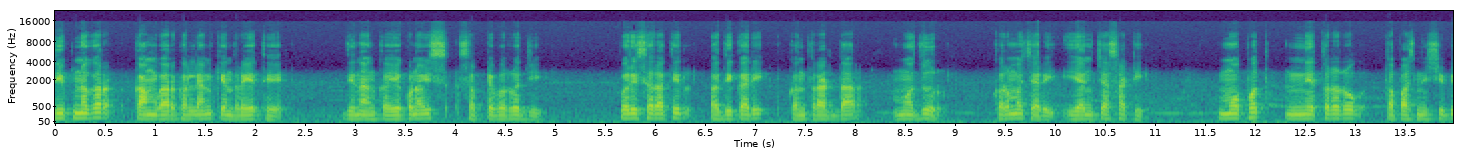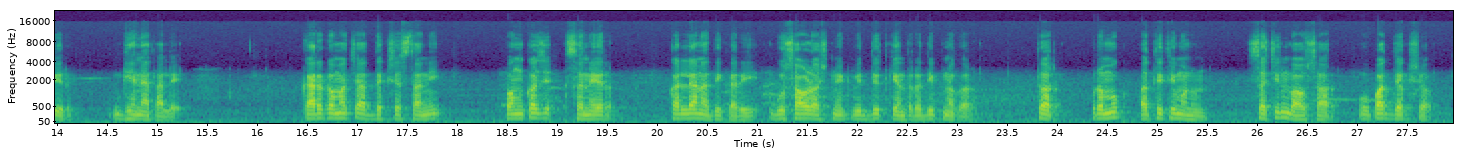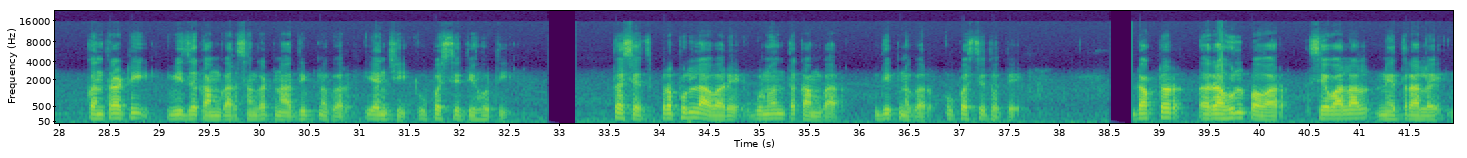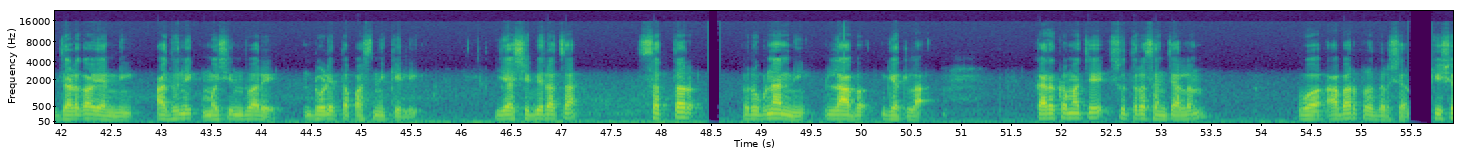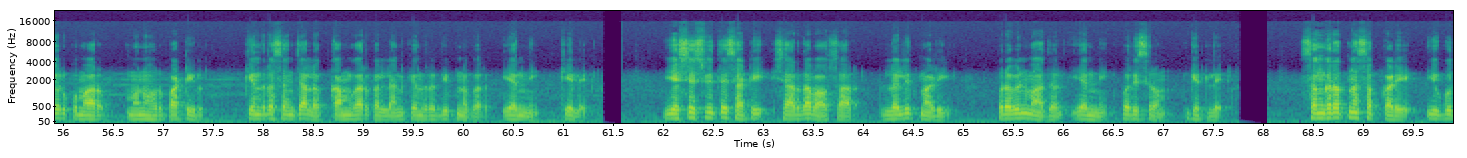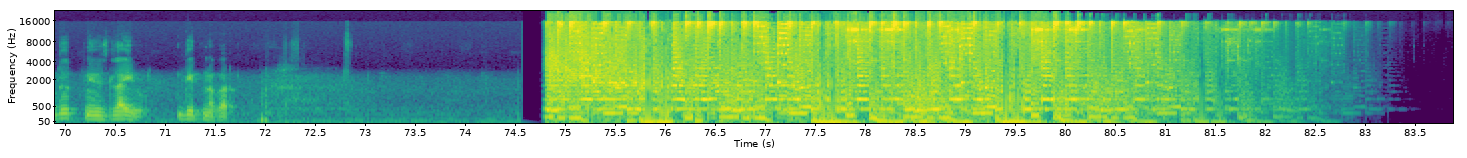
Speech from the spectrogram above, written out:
दीपनगर कामगार कल्याण केंद्र येथे दिनांक एकोणावीस सप्टेंबर रोजी परिसरातील अधिकारी कंत्राटदार मजूर कर्मचारी यांच्यासाठी मोफत नेत्ररोग तपासणी शिबिर घेण्यात आले. कार्यक्रमाच्या अध्यक्षस्थानी पंकज सनेर कल्याण अधिकारी भुसावळ अश्निक विद्युत केंद्र दीपनगर तर प्रमुख अतिथी म्हणून सचिन भावसार उपाध्यक्ष कंत्राटी वीज कामगार संघटना दीपनगर यांची उपस्थिती होती. तसेच प्रफुल्ल आवारे गुणवंत कामगार दीपनगर उपस्थित होते. डॉक्टर राहुल पवार सेवालाल नेत्रालय जळगाव यांनी आधुनिक मशीनद्वारे डोळे तपासणी केली. या शिबिराचा सत्तर रुग्णांनी लाभ घेतला. कार्यक्रमाचे सूत्रसंचालन व आभार प्रदर्शन किशोर कुमार मनोहर पाटील केंद्र संचालक कामगार कल्याण केंद्र दीपनगर यांनी केले यशस्वीतेसाठी शारदा भावसार ललित माडी प्रवीण माधन यांनी परिश्रम घेतले Sangharatna Sapkale Yugdoot news live Deepnagar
